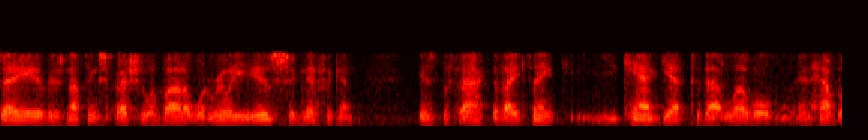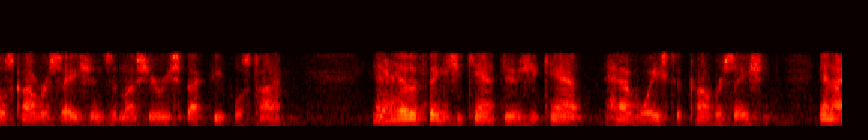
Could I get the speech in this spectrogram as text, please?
say. There's nothing special about it. What really is significant is the fact that I think you can't get to that level and have those conversations unless you respect people's time. And yes. the other things you can't do is you can't have wasted conversation. And I,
